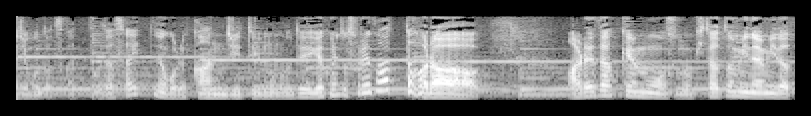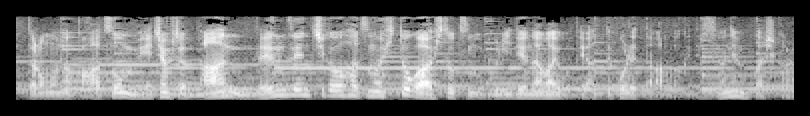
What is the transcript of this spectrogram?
じものを使ってくださいっていうのがこれ漢字というもので逆に言うとそれがあったからあれだけもうその北と南だったらもうなんか発音めちゃくちゃなん全然違うはずの人が一つの国で長いことやってこれたわけですよね昔から。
